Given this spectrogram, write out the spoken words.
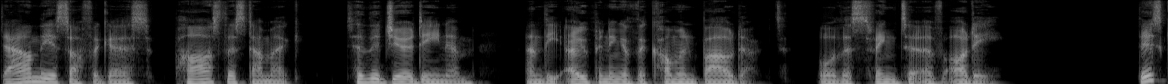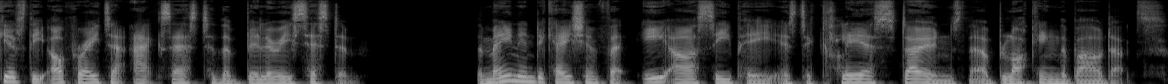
down the esophagus, past the stomach, to the duodenum, and the opening of the common bile duct, or the sphincter of Oddi. This gives the operator access to the biliary system. The main indication for ERCP is to clear stones that are blocking the bile ducts.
